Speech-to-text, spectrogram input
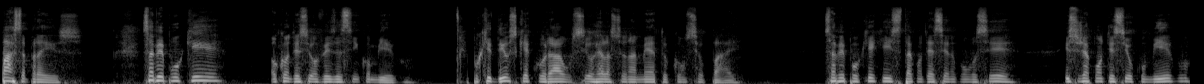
passa para isso. Sabe por quê? Aconteceu uma vez assim comigo. Porque Deus quer curar o seu relacionamento com seu pai. Sabe por que, que isso está acontecendo com você? Isso já aconteceu comigo.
